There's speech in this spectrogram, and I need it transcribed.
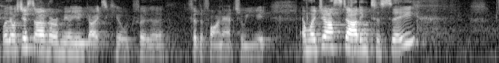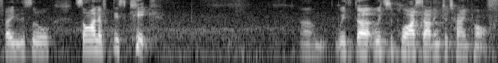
where there was just over a million goats killed for the, for the financial year. And we're just starting to see, show you this little sign of this kick um, with, uh, with supply starting to take off.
